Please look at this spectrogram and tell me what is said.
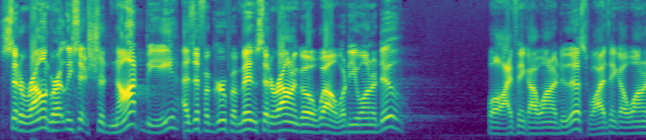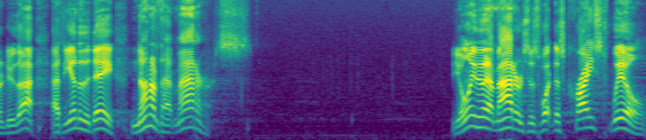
sit around, or at least it should not be, as if a group of men sit around and go, Well, what do you want to do? Well, I think I want to do this. Well, I think I want to do that. At the end of the day, none of that matters. The only thing that matters is what does Christ will?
